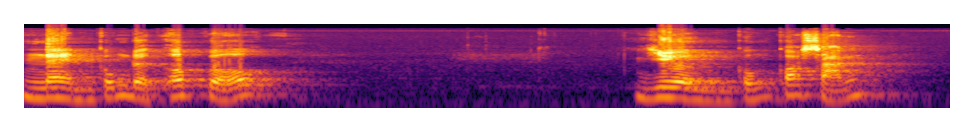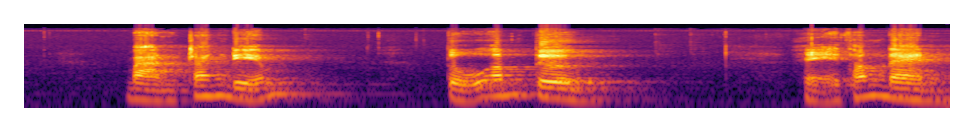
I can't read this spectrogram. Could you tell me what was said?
Nền cũng được ốp gỗ. Giường cũng có sẵn. Bàn trang điểm tủ ấm tường hệ thống đèn.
